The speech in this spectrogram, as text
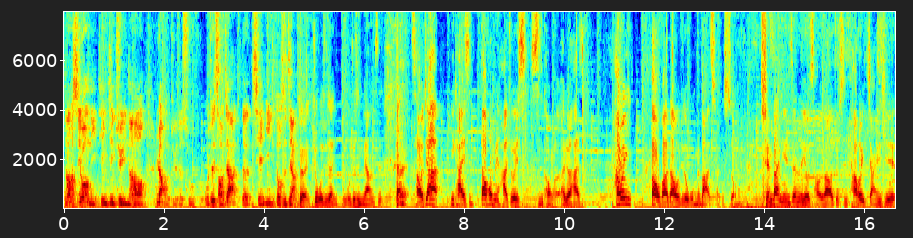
然后希望你听进去，然后让我觉得舒服。我觉得吵架的前因都是这样。，对，就我就是很我就是你那样子。但吵架一开始到后面他就会失失控了，他就他他会爆发到我觉得我没办法承受。前半年真的有吵到，就是他会讲一些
